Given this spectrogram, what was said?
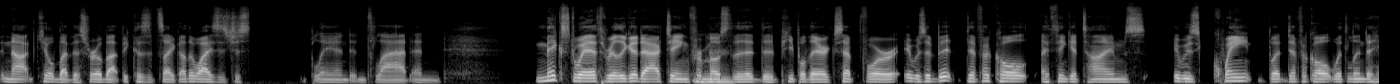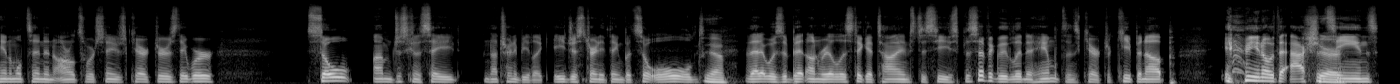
not killed by this robot because it's like otherwise it's just bland and flat and mixed with really good acting for most mm-hmm. of the, the people there except for it was a bit difficult i think at times. It was quaint but difficult with linda hamilton and arnold schwarzenegger's characters. They were so i'm just going to say I'm not trying to be like ageist or anything but so old Yeah. that it was a bit unrealistic at times to see specifically Linda Hamilton's character keeping up, you know, with the action Sure. scenes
